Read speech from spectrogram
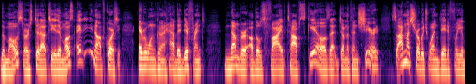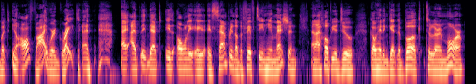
the most or stood out to you the most. And, you know, of course, everyone's going to have their different number of those five top skills that Jonathan shared. So I'm not sure which one did it for you, but, you know, all five were great. And I, I think that is only a, a sampling of the 15 he mentioned. And I hope you do go ahead and get the book to learn more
